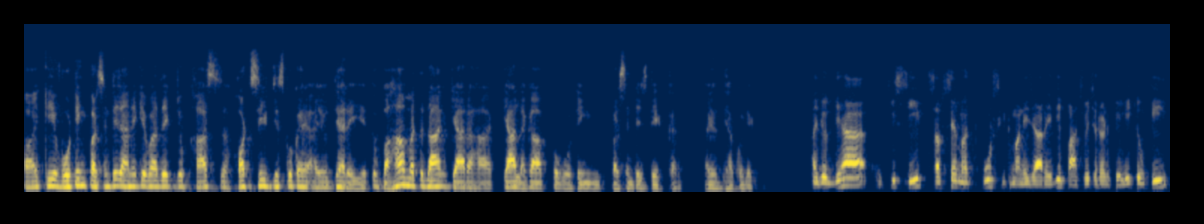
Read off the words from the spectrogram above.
कि वोटिंग परसेंटेज आने के बाद एक जो खास हॉट सीट जिसको कहे अयोध्या रही है तो वहाँ मतदान क्या रहा क्या लगा आपको वोटिंग परसेंटेज देखकर अयोध्या को लेकर? अयोध्या की सीट सबसे महत्वपूर्ण सीट मानी जा रही थी पाँचवें चरण के लिए क्योंकि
